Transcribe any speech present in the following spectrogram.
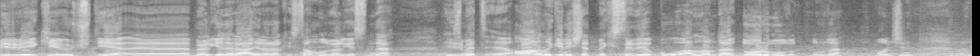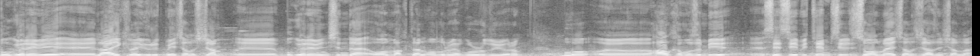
1 ve 2, 3 diye e, bölgelere ayırarak İstanbul bölgesinde hizmet e, ağını genişletmek istedi. Bu anlamda doğru bulduk bunu da. Onun için bu görevi e, layıkıyla yürütmeye çalışacağım. E, bu görevin içinde olmaktan onur ve gurur duyuyorum. Bu e, halkımızın bir sesi, bir temsilcisi olmaya çalışacağız inşallah.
